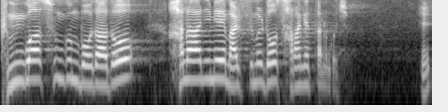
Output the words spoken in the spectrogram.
금과 순금보다도 하나님의 말씀을 더 사랑했다는 거죠. 예?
